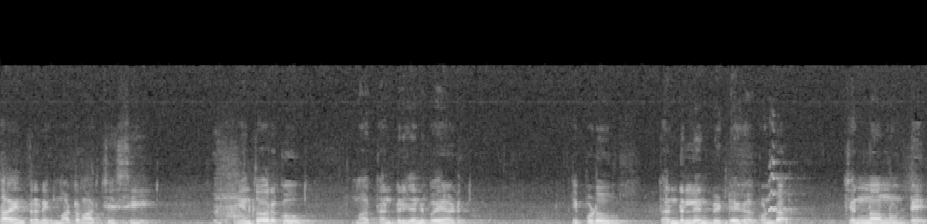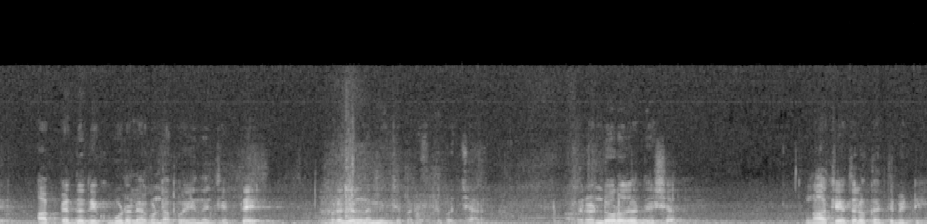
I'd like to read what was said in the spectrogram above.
సాయంత్రానికి మాట మార్చేసి ఇంతవరకు మా తండ్రి చనిపోయాడు. ఇప్పుడు తండ్రి లేని బిడ్డే కాకుండా చిన్నాన్న ఉంటే ఆ పెద్ద దిక్కు కూడా లేకుండా పోయిందని చెప్తే ప్రజలు నమ్మించే పరిస్థితికి వచ్చారు. రెండో రోజు అధ్యక్ష నా చేతిలో కత్తిపెట్టి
